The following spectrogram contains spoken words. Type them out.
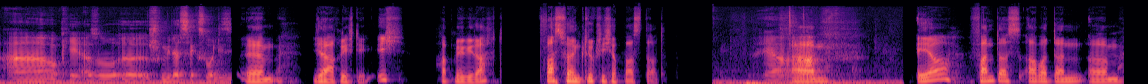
Ah, okay, also äh, schon wieder sexualisiert. Ähm, ja, richtig. Ich habe mir gedacht, was für ein glücklicher Bastard. Ja. Ähm, er fand das aber dann, ähm,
